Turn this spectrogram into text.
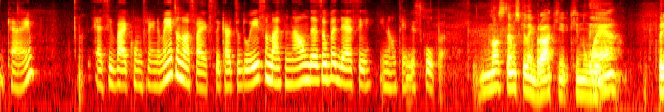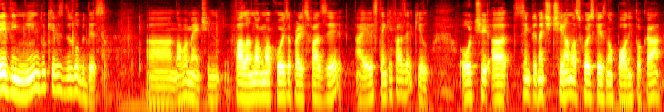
ok? Esse vai com treinamento, nós vai explicar tudo isso, mas não desobedece e não tem desculpa. Nós temos que lembrar que, que não é prevenindo que eles desobedeçam. Uh, novamente, falando alguma coisa para eles fazer, aí eles têm que fazer aquilo. Ou te, uh, simplesmente tirando as coisas que eles não podem tocar,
